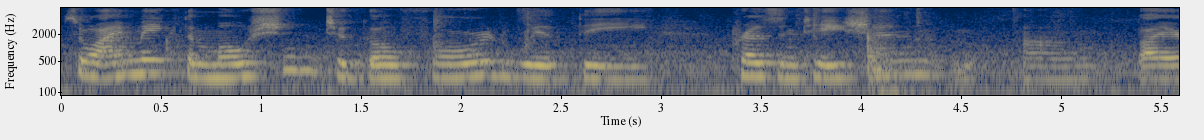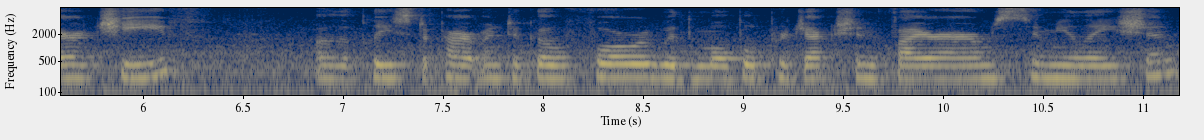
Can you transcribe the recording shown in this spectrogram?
So I make the motion to go forward with the presentation um, by our chief of the police department to go forward with the mobile projection firearms simulation.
